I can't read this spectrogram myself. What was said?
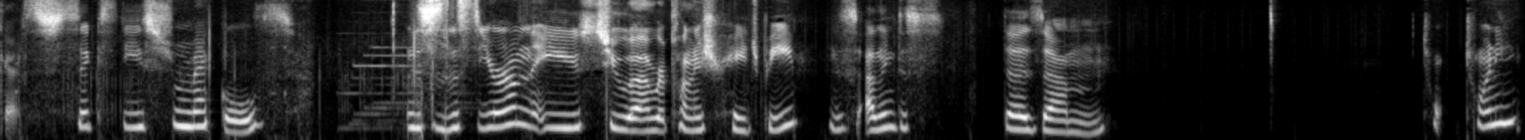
Got 60 schmeckles. This is the serum that you use to uh, replenish your HP. This, I think this does um tw 20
